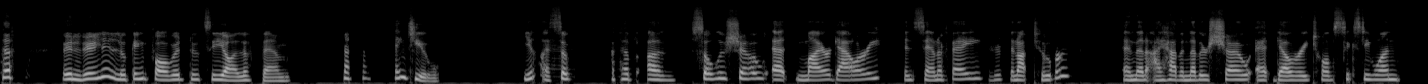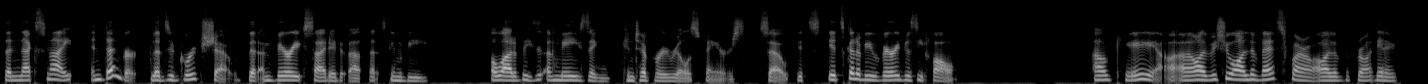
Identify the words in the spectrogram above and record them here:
we're really looking forward to see all of them. Thank you. Yeah, so have a solo show at Meyer Gallery in Santa Fe mm-hmm. in October. And then I have another show at Gallery 1261 the next night in Denver. That's a group show that I'm very excited about. That's going to be a lot of these amazing contemporary realist painters. So it's it's going to be a very busy fall. Okay, I, wish you all the best for all of the projects.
